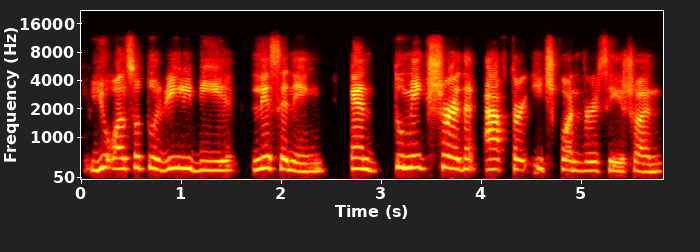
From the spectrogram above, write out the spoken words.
you also to really be listening and to make sure that after each conversation,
